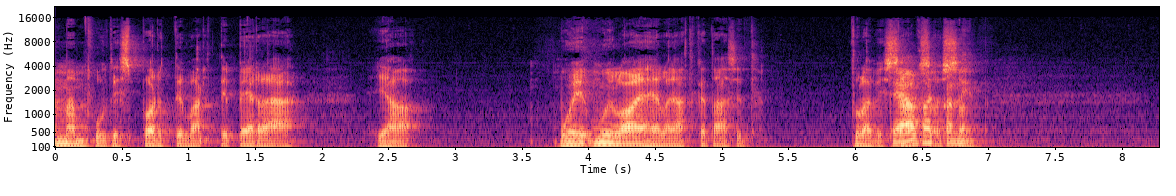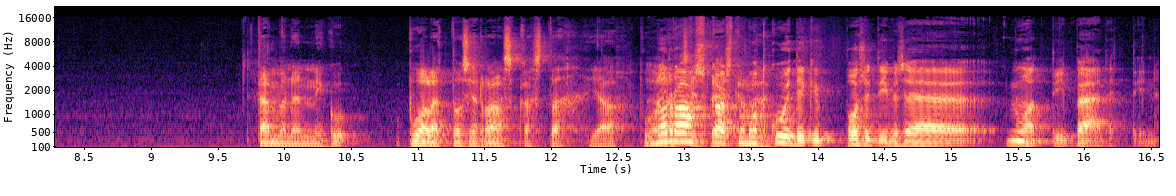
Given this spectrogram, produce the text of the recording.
MM-futis sporttivartti perää. Ja muilla aiheilla jatketaan sitten tulevissa Tehdään jaksoissa. Niin. Tämmöinen niin kuin, puolet tosi raskasta ja puolet No raskasta, mutta kuitenkin positiiviseen nuottiin päätettiin.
